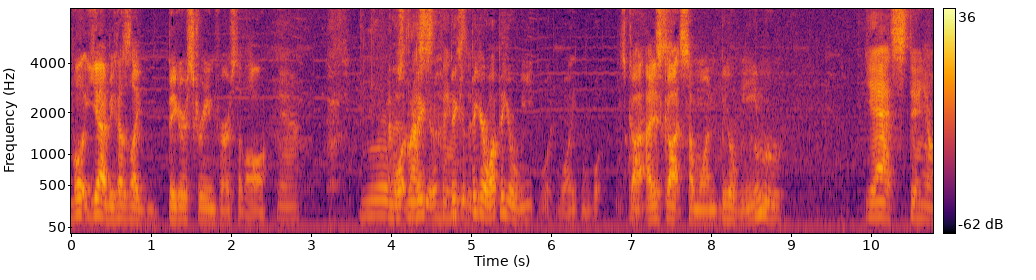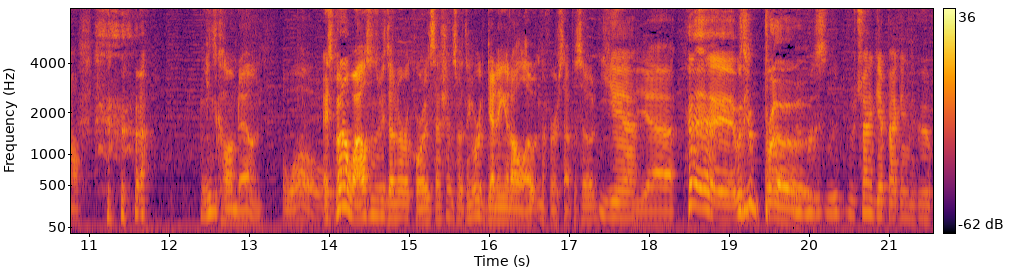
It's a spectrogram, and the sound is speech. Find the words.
Well, yeah, because like bigger screen first of all. Yeah. What, less bigger, bigger, bigger what? Bigger wheat? What? What? what? It's got. I just got someone. Bigger weem? Ooh. Yes, Daniel. You need to calm down. Whoa. It's been a while since we've done a recording session, so I think we're getting it all out in the first episode. Yeah. Yeah. Hey, with your bros. we- We're trying to get back into the groove.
